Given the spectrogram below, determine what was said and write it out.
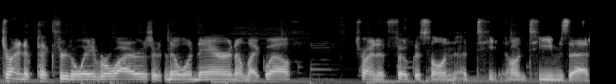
trying to pick through the waiver wires, there's no one there, and I'm like, well, trying to focus on a te- on teams that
